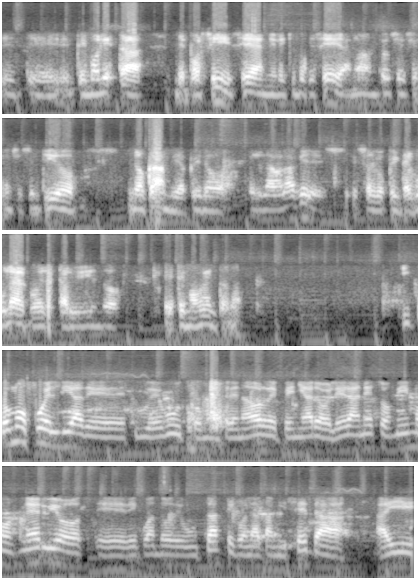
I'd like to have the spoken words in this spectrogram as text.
eh, te, molesta de por sí, sea en el equipo que sea, ¿no? Entonces en ese sentido no cambia, pero, pero la verdad que es, es algo espectacular poder estar viviendo este momento, ¿no? ¿Y cómo fue el día de tu debut como entrenador de Peñarol? ¿Eran esos mismos nervios eh, de cuando debutaste con la camiseta ahí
